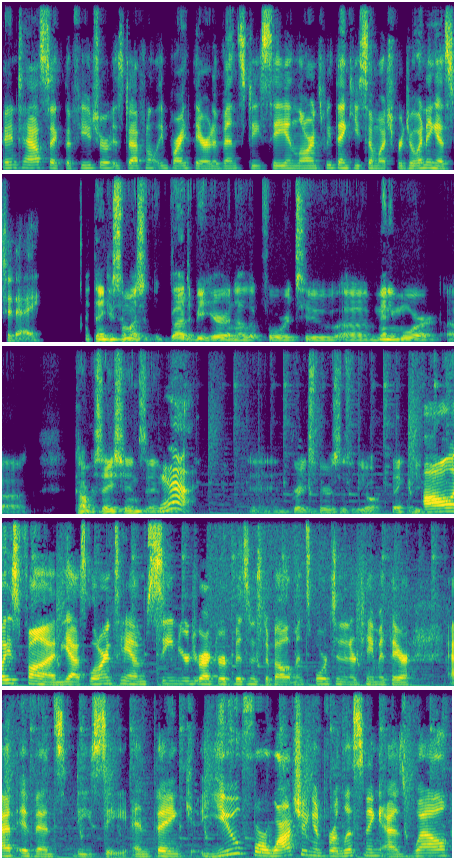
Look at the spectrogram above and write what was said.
Fantastic. The future is definitely bright there at Events DC. And Lawrence, we thank you so much for joining us today. Thank you so much. Glad to be here, and I look forward to uh, many more uh, conversations and yeah and great experiences with you all. Thank you. Always fun. Yes, Lawrence Hamm, Senior Director of Business Development, Sports and Entertainment there at Events DC. And thank you for watching and for listening as well.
